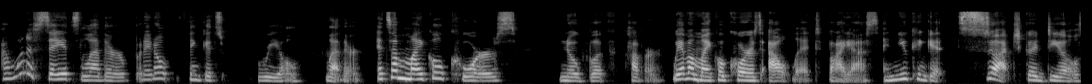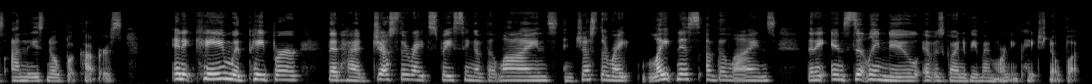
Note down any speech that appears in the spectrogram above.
I want to say it's leather, but I don't think it's real leather. It's a Michael Kors notebook cover. We have a Michael Kors outlet by us, and you can get such good deals on these notebook covers. And it came with paper that had just the right spacing of the lines and just the right lightness of the lines that I instantly knew it was going to be my morning page notebook.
